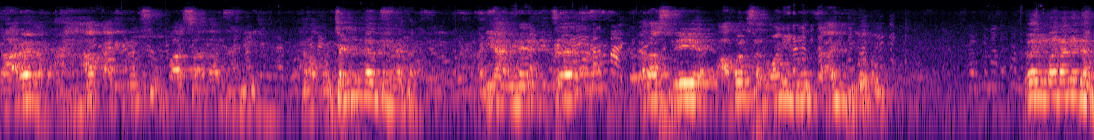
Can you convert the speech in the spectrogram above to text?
कारण हा कार्यक्रम सोपा साधा नाही. त्याला प्रचंड मेहनत आहे. आणि या मेहनतीचं त्याला श्रेय आपण सर्वांनी मिळून कायम दिलं पाहिजे. धन मन आणि धन.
